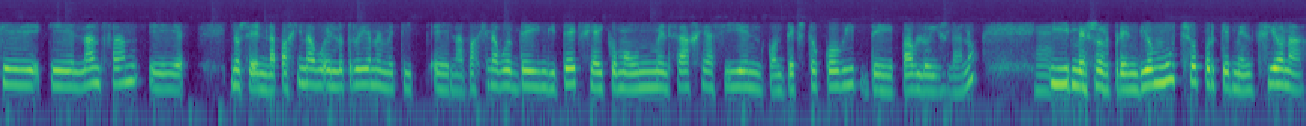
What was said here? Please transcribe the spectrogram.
que, que lanzan, eh, no sé, en la página, el otro día me metí en la página web de Inditex y hay como un mensaje así en contexto COVID de Pablo Isla, ¿no? Mm. Y me sorprendió mucho porque menciona,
